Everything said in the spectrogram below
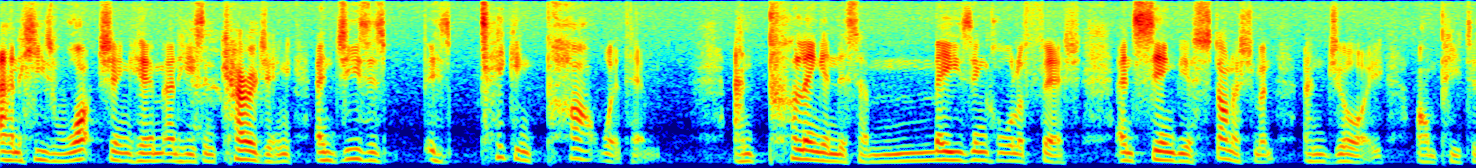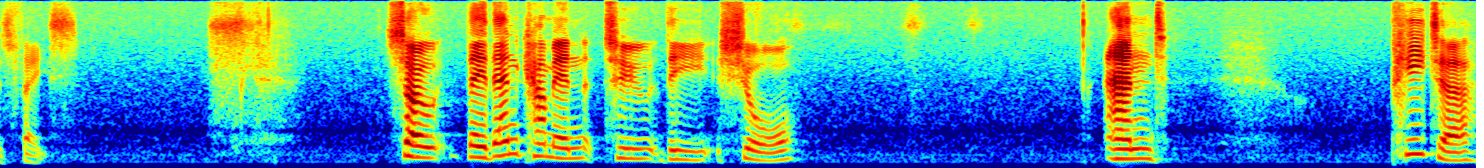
And he's watching him and he's encouraging, and Jesus is taking part with him and pulling in this amazing haul of fish and seeing the astonishment and joy on Peter's face. So they then come in to the shore, and Peter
